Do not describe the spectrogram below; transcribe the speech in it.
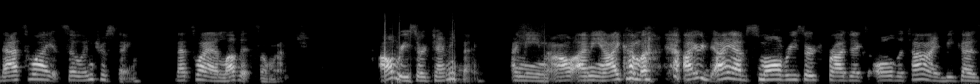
that's why it's so interesting. That's why i love it so much. I'll research anything I mean, I'll, I mean, I come, I, I have small research projects all the time because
